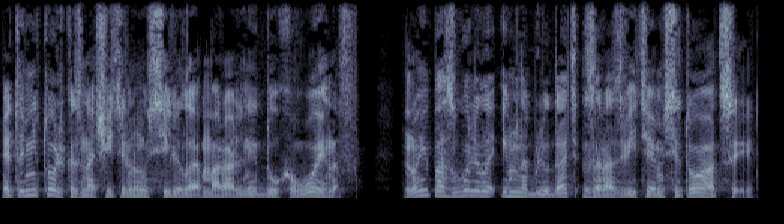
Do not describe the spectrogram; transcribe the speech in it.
Это не только значительно усилило моральный дух воинов, но и позволило им наблюдать за развитием ситуации –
